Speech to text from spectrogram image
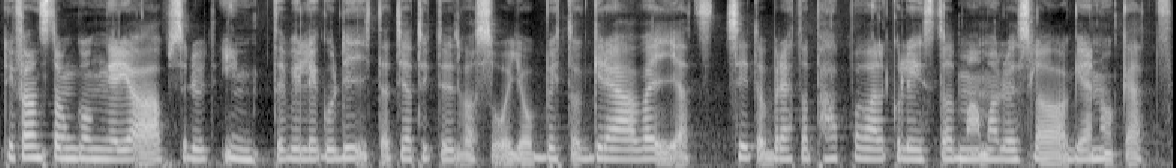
Det fanns de gånger jag absolut inte ville gå dit. Att jag tyckte det var så jobbigt att gräva i. Att sitta och berätta att pappa var alkoholist och att mamma blev slagen. Och att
